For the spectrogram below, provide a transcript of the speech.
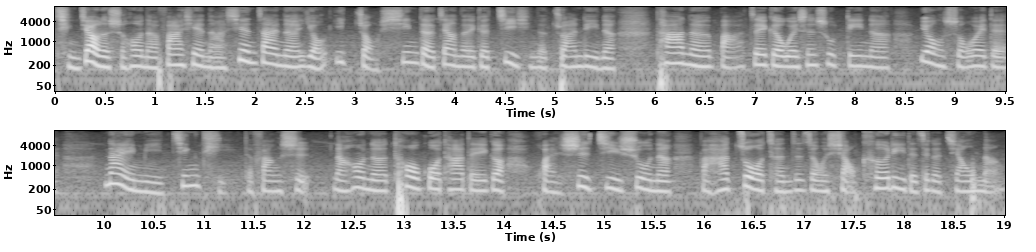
请教的时候呢，发现呢，现在呢有一种新的这样的一个剂型的专利呢，它呢把这个维生素 D 呢用所谓的纳米晶体的方式，然后呢透过它的一个缓释技术呢，把它做成这种小颗粒的这个胶囊。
